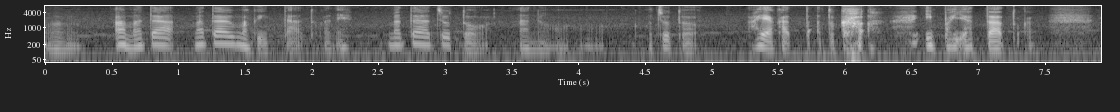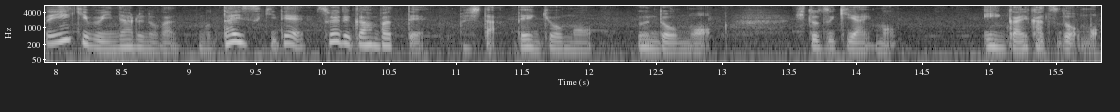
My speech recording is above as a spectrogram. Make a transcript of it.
うん、あまたまたうまくいったとかね。またちょっとあのちょっと早かったとか いっぱいやったとか。でいい気分になるのがもう大好きでそれで頑張ってました。勉強も運動も人付き合いも委員会活動も。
